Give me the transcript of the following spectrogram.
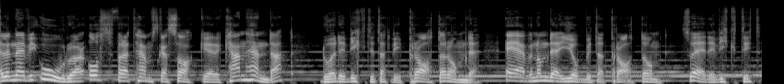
eller när vi oroar oss för att hemska saker kan hända då är det viktigt att vi pratar om det. Även om det är jobbigt att prata om, så är det viktigt.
